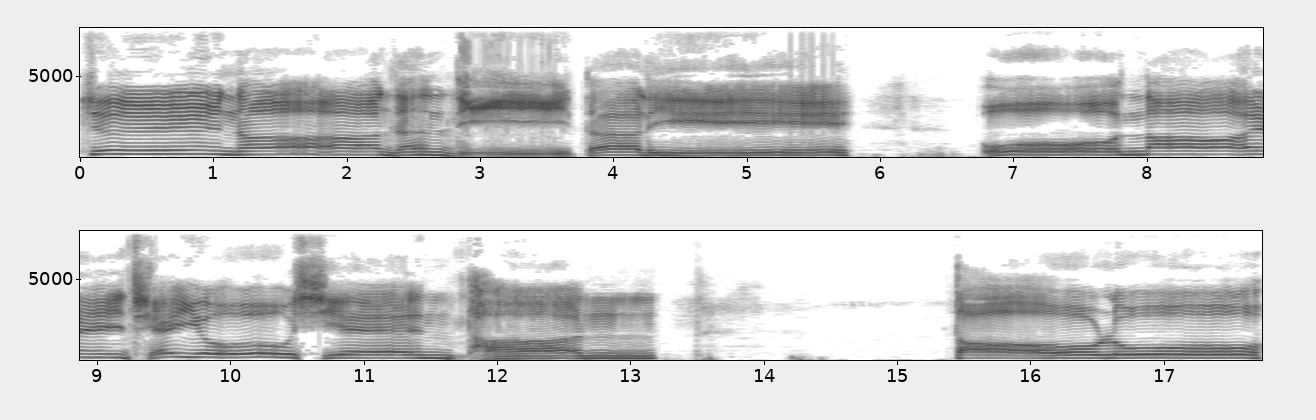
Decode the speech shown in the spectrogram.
只那能抵得里，无奈前有险滩，道路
